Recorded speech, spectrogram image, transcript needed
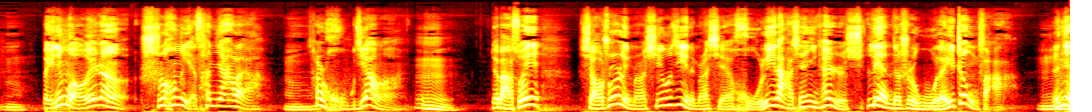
嗯。北京保卫战石亨也参加了呀，嗯。他是虎将啊，嗯。对吧？所以小说里面《西游记》里面写虎力大仙一开始练的是五雷正法，嗯。人家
